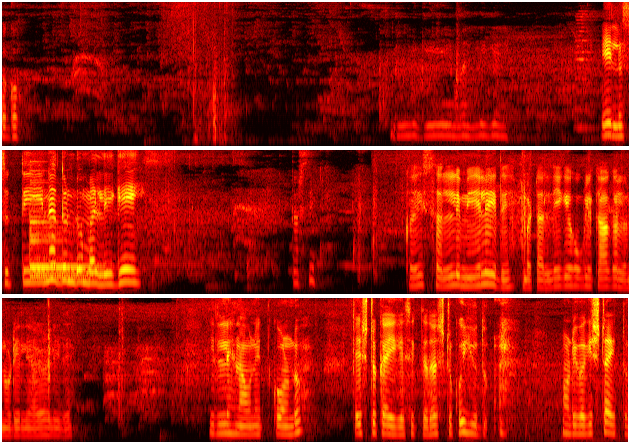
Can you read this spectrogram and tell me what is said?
ತಗೋ ಮಲ್ಲಿಗೆ. ಎಲ್ಲ ಸುತ್ತಿನ ದುಂಡು ಮಲ್ಲಿಗೆ. ತರಿಸಿ. ಕೈಸ್ ಅಲ್ಲಿ ಮೇಲೆ ಇದೆ, ಬಟ್ ಅಲ್ಲಿಗೆ ಹೋಗ್ಲಿಕ್ಕೆ ಆಗಲ್ಲ ನೋಡಿ ಅಲ್ಲಿ ಅರಳಿದೆ. ಇಲ್ಲೇ ನಾವು ನಿಂತ್ಕೊಂಡು ಎಷ್ಟು ಕೈಗೆ ಸಿಗ್ತದೆ ಅಷ್ಟು ಕೊಯ್ಯುವುದು. ನೋಡಿ, ಇವಾಗ ಇಷ್ಟ ಆಯಿತು.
